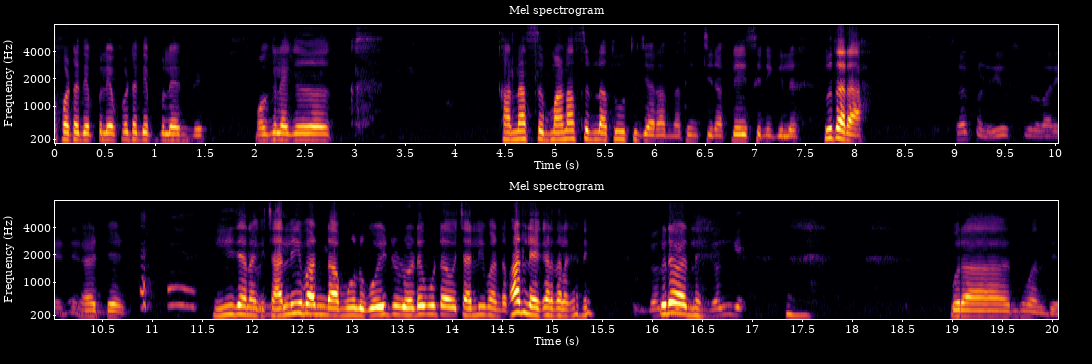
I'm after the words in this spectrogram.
ಫೋಟೋ ತೆಪ್ಪಲೆ ಫೋಟೋ ತೆಪ್ಪಲೆ ಅಂದು ಮೊಗಲೆಗ್ ಕನಸು ಮನಸ್ಸುಲ್ಲ ತೂತು ಜರ ಅಂದ ತಿಂಚಿನ ಪ್ಲೇಸ್ ನಿಗಿಲು ತೂತರ ಈ ಜನಕ್ಕೆ ಚಲಿ ಬಂಡ ಮೂಲು ಕೊಯ್ಟು ಒಡೆ ಮುಟ ಚಲಿ ಬಂಡ ಪಾಡ್ಲೆ ಕರ್ದಲ ಕನೆ ಕುಡೆ ಪಾಡ್ಲೆ ಪೂರಾ ಮಲ್ದಿ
